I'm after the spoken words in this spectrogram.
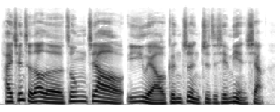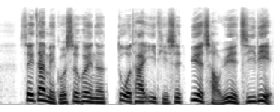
还牵扯到了宗教、医疗跟政治这些面向。所以，在美国社会呢，堕胎议题是越吵越激烈。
